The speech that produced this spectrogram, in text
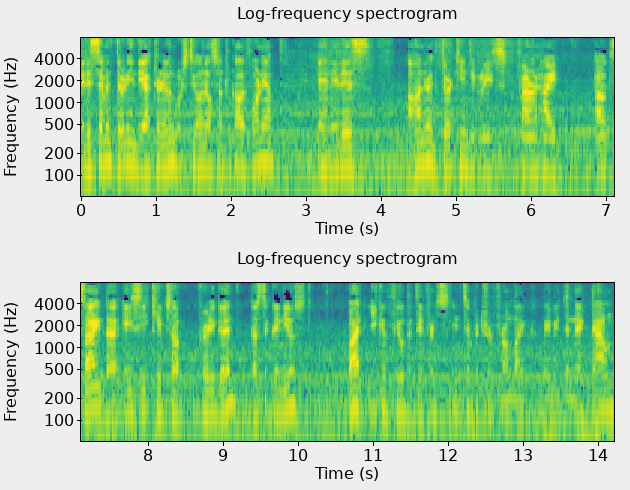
It is 7.30 in the afternoon. We're still in El Centro, California. And it is 113 degrees Fahrenheit outside. The AC keeps up pretty good. That's the good news. But you can feel the difference in temperature from like maybe the neck down.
